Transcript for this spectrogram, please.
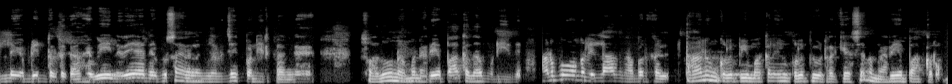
இல்லை அப்படின்றதுக்காகவே நிறைய விவசாய நிலங்களை ரிஜெக்ட் பண்ணியிருக்காங்க. ஸோ அதுவும் நம்ம நிறைய பார்க்க தான் முடியுது. அனுபவங்கள் இல்லாத நபர்கள் தானும் குழப்பி மக்களையும் குழப்பி விடுற கேஸை நம்ம நிறைய பார்க்குறோம்.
